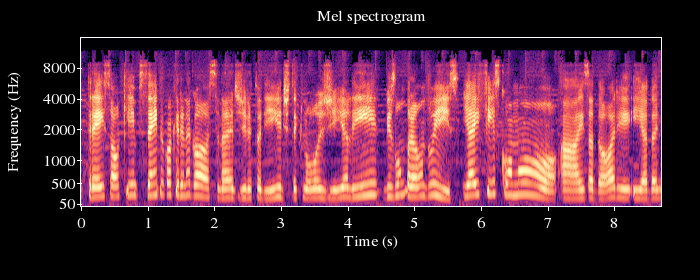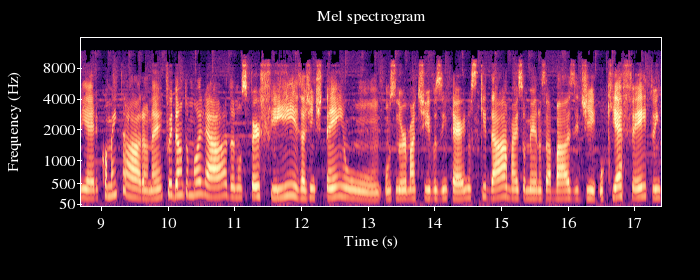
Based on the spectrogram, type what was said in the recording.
Entrei só que sempre com aquele negócio, né, de diretoria, de tecnologia ali, vislumbrando isso. E aí fiz como a Isadora e a Daniele comentaram, né? Fui dando uma olhada nos perfis, a gente tem um, uns normativos internos que dá mais ou menos a base de o que é feito em,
